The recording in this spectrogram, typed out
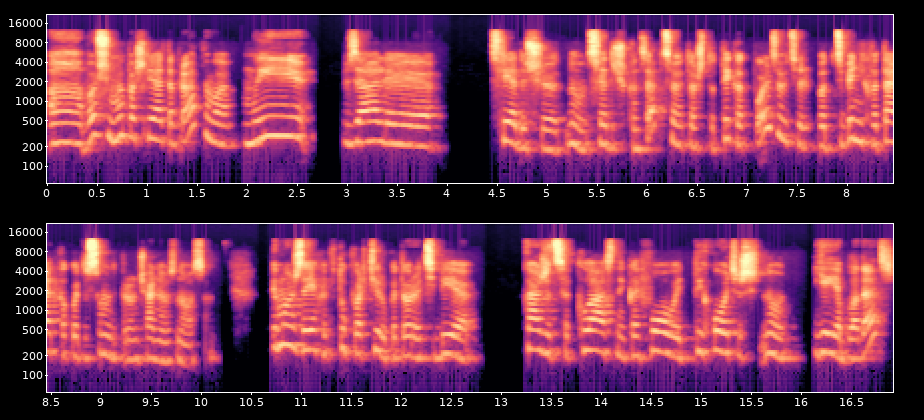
А, в общем, мы пошли от обратного. Мы взяли следующую, ну, следующую концепцию, то, что ты как пользователь, вот тебе не хватает какой-то суммы для первоначального взноса. Ты можешь заехать в ту квартиру, которая тебе кажется классной, кайфовой, ты хочешь ну, ей обладать,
